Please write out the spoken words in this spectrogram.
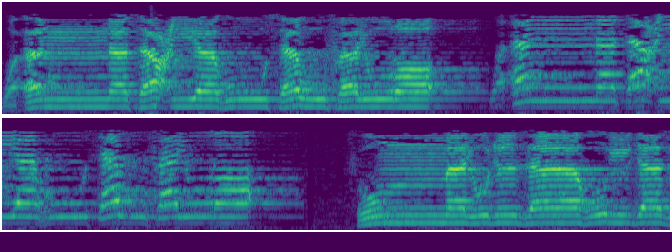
وأن سعيه سوف يرى وأن سعيه سوف يرى ثم يجزاه الجزاء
